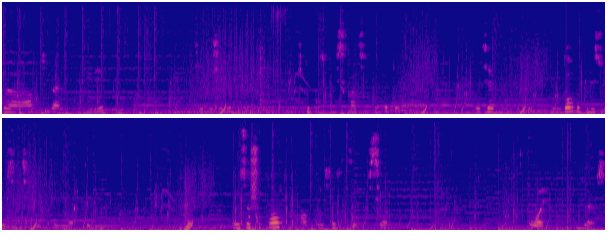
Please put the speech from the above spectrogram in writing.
Так, кидаем дверь. Где это живет? Чтобы искать его потом. Хотя удобно пылесосить. Пылесошу плов, а пылесосить это все. Ой, меняюсь.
